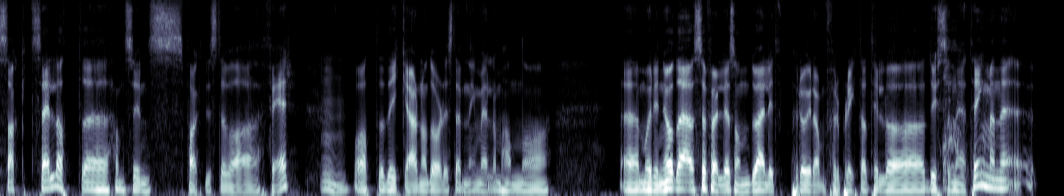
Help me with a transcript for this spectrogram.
sagt selv at eh, han syns faktisk det var fair, og at det ikke er noe dårlig stemning mellom han og uh, Mourinho. Det er jo selvfølgelig sånn du er litt programforplikta til å dysse ned ting, men André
